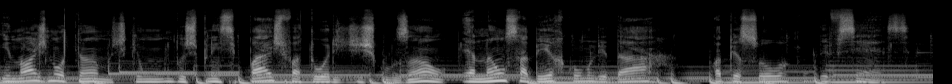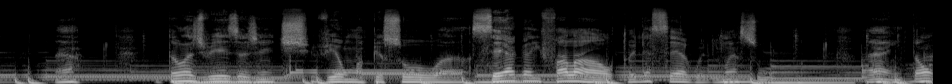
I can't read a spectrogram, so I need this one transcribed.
E nós notamos que um dos principais fatores de exclusão é não saber como lidar com a pessoa com deficiência, né? Então, às vezes, a gente vê uma pessoa cega e fala alto. Ele é cego, ele não é surdo. Né? Então,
